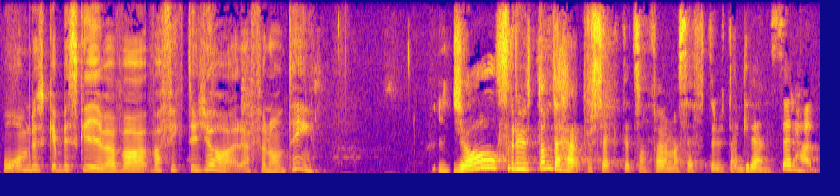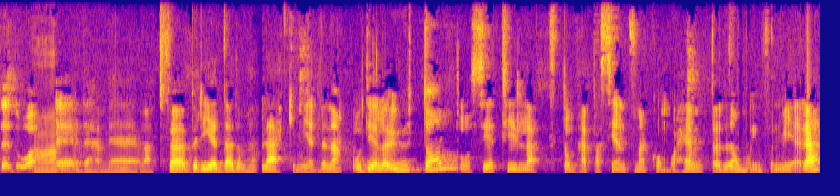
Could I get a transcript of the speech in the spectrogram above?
Och om du ska beskriva, vad, vad fick du göra för någonting? Ja, förutom det här projektet som Farmaceuter utan gränser hade då, ja. eh, det här med att förbereda de här läkemedlen och dela ut dem och se till att de här patienterna kom och hämtade dem och informera,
